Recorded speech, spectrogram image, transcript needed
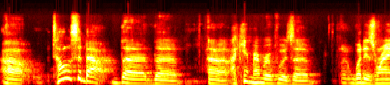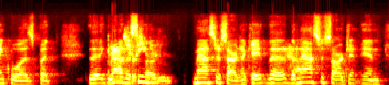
Uh, tell us about the the. Uh, I can't remember if it was a what his rank was, but the kind of the senior. Sergeant. Master Sergeant, okay, the yeah. the Master Sergeant, and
